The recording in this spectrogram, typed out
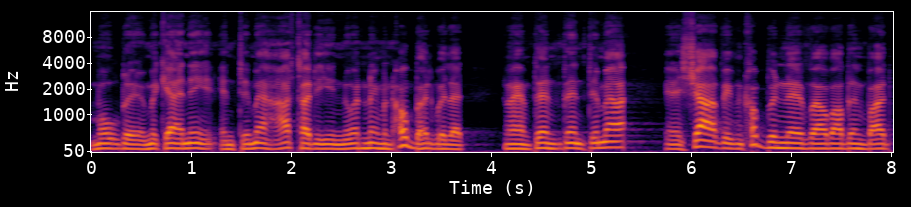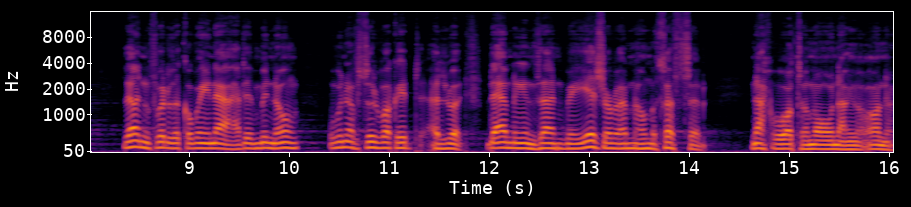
موضوع مكاني انتماء عقدي إنه إحنا من حب البلد انتماء إيه، شعبي من حب بعض البعض لا نفرق بين أحد منهم وبنفس الوقت دائما الإنسان بيشعر إنه مخسر نحو وطنه ونحو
